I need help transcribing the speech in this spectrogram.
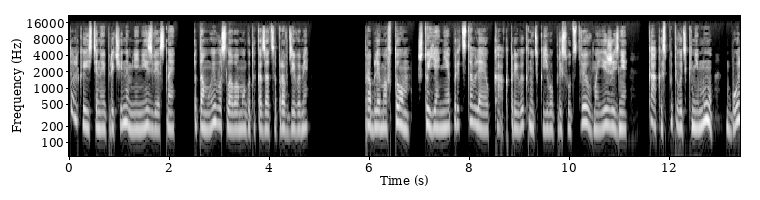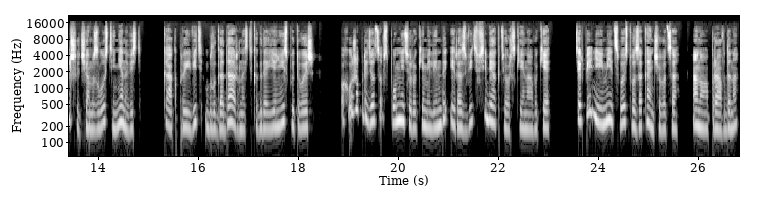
Только истинные причины мне неизвестны, потому его слова могут оказаться правдивыми. Проблема в том, что я не представляю, как привыкнуть к его присутствию в моей жизни, как испытывать к нему больше, чем злость и ненависть, как проявить благодарность, когда ее не испытываешь. Похоже, придется вспомнить уроки Мелинды и развить в себе актерские навыки. Терпение имеет свойство заканчиваться. Оно оправдано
